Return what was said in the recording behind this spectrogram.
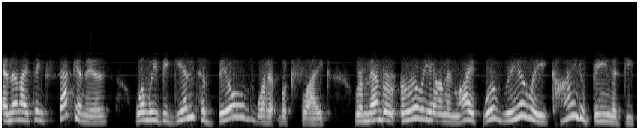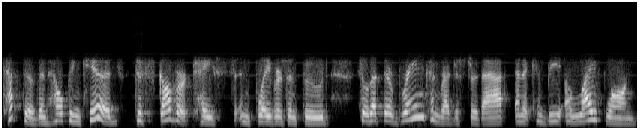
And then I think second is when we begin to build what it looks like, remember early on in life, we're really kind of being a detective and helping kids discover tastes and flavors in food so that their brain can register that and it can be a lifelong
